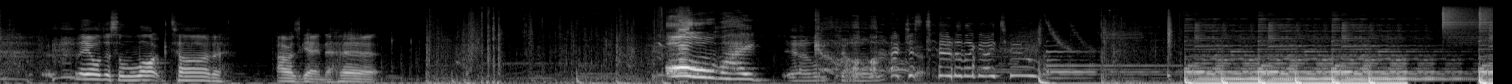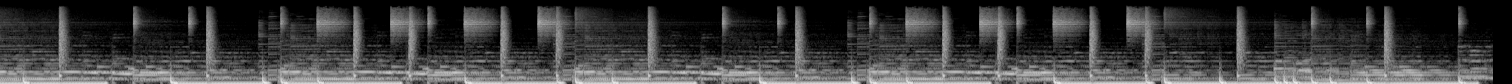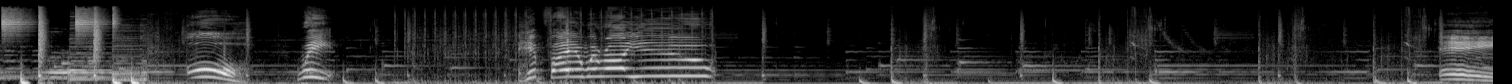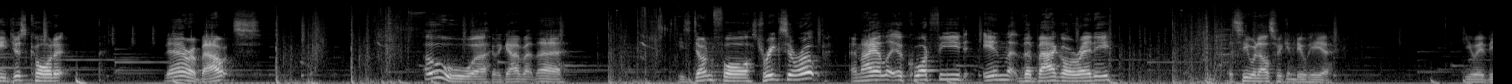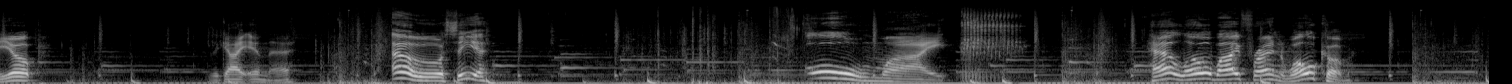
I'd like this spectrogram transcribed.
They all just locked on. I was getting hurt. Oh my Yeah, let's go. god! I just turned on that guy too. Hipfire, where are you? Hey, just caught it. Thereabouts. Oh, got a guy back there. He's done for. Streaks are up. Annihilator quad feed in the bag already. Let's see what else we can do here. UAV up. There's a guy in there. Oh, see ya. Oh my. Hello, my friend. Welcome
